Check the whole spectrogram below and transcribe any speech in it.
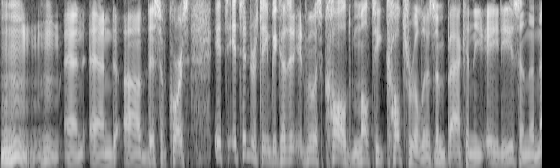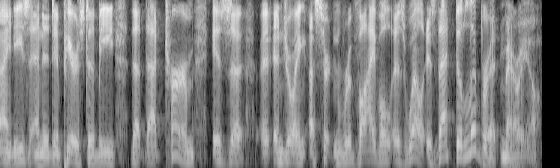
Mm-hmm, mm-hmm. And and uh, this, of course, it's it's interesting because it, it, was called multiculturalism back in the '80s and the '90s, and it appears to be that that term is uh, enjoying a certain revival as well. Is that deliberate, Mario?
